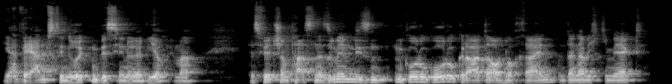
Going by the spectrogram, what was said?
ja, wärmst den Rücken bisschen oder wie auch immer. Das wird schon passen. Da sind wir in diesen Ngorogoro-Krater auch noch rein und dann habe ich gemerkt,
